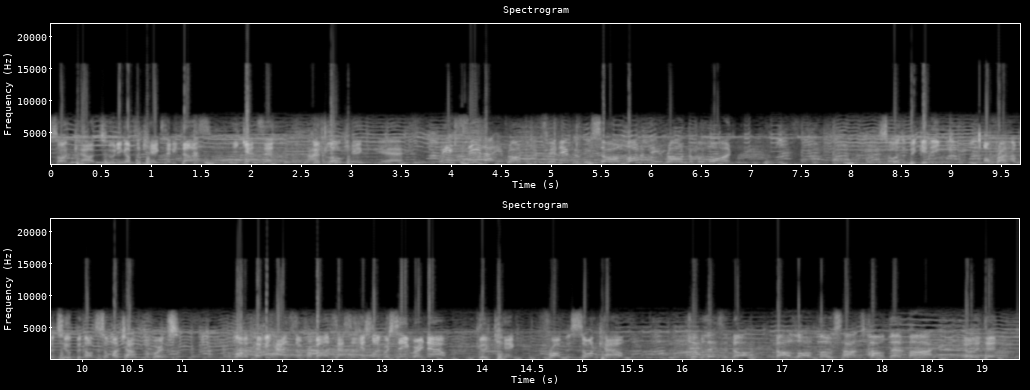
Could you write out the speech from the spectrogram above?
Son Kao tuning up the kicks, and he does. He gets it. Good low kick. Yeah. We didn't see that in round number two, did we? We saw a lot of it in round number one. So at the beginning of round number two, but not so much afterwards. A lot of heavy hands though from Malatesta, just like we're seeing right now. Good kick from Son Kao. Trouble is, not not a lot of those hands found their mark. No, they didn't.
